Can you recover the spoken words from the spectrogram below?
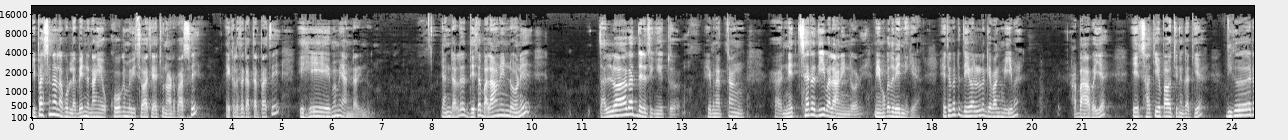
විපස්සනා ලකුණු ලැබෙන්න නම් ඒ ඔක්කොගෙම විශ්වාසය ඇති වුණාට පස්සේ ඒකලස ගත්තාට පස්සේ එහෙමම යන්න අරින්න ඕනේ. යන්නදල දේශ බලාගෙන ඉන්න ඕනේ දල්වාගත් දෙන සිංහියත්ව. එහෙම නැත්නම් netසරදී බලාගෙන ඉන්න ඕනේ. මේ මොකද වෙන්නේ කියලා. එතකොට දේවල් වල ගෙවන් වීම අභාවය ඒ සතිය පවතින ගතිය දිගට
